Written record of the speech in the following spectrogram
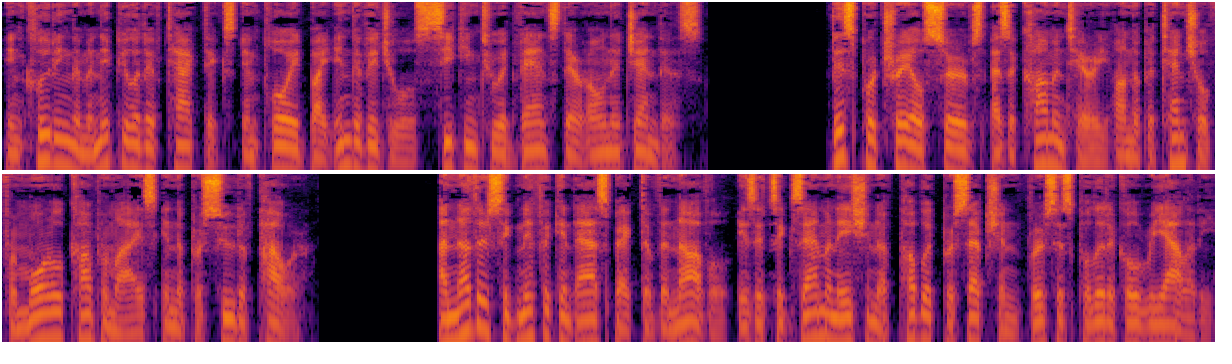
including the manipulative tactics employed by individuals seeking to advance their own agendas. This portrayal serves as a commentary on the potential for moral compromise in the pursuit of power. Another significant aspect of the novel is its examination of public perception versus political reality.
